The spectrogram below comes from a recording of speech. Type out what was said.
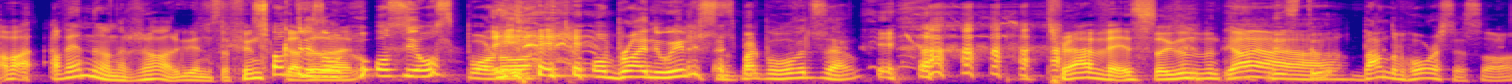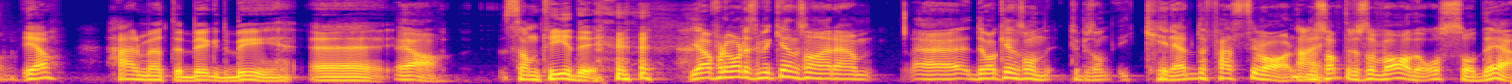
av, av en eller annen rar grunn så funka det Samtidig der. som Osbourne og, og Brian Wilson spilte på hovedscenen. Travis og liksom, Ja, ja, ja. Band of Horses og ja. Her møter bygd by. Eh, Ja. Samtidig. Ja, for det var liksom ikke en sånn her eh, Det var ikke en sånn type sånn kred-festival, men samtidig så var det også det.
